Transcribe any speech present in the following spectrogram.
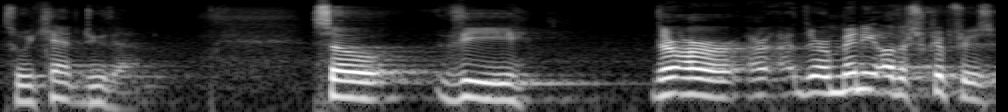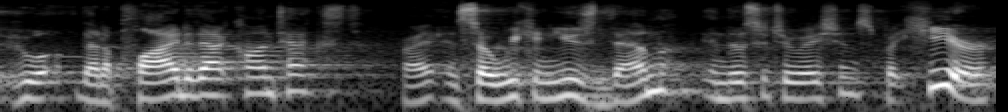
So we can't do that. So the, there, are, there are many other scriptures who, that apply to that context, right? And so we can use them in those situations. But here,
